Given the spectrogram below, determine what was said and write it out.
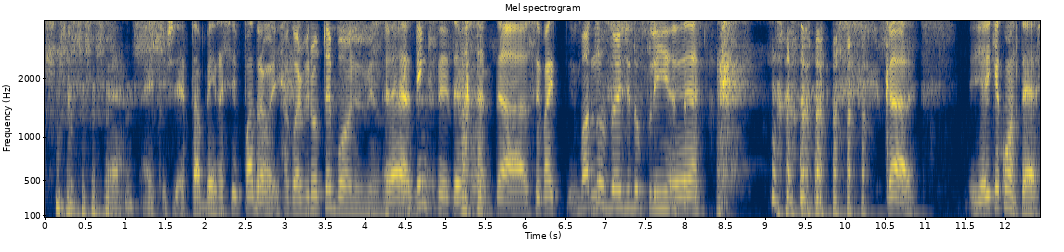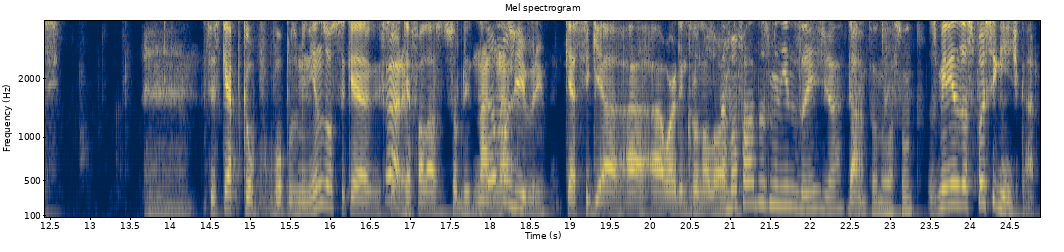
é, é, é, tá bem nesse padrão aí. Agora virou T-Bones mesmo. É, tem, tem que ser T-Bones. Ah, você vai... Bota os dois de duplinha. É. Cara, e aí o que acontece? É, vocês querem que eu vou pros meninos ou você quer, Cara, vocês querem falar sobre. Na, tamo na, livre. Quer seguir a, a, a ordem cronológica? Não, vamos falar dos meninos aí já, tá. então no assunto. Os meninos foi o seguinte, cara.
